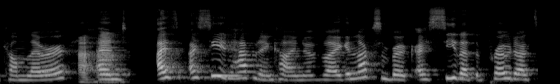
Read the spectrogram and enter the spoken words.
become lower. Uh-huh. And I I see it happening kind of like in Luxembourg. I see that the products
